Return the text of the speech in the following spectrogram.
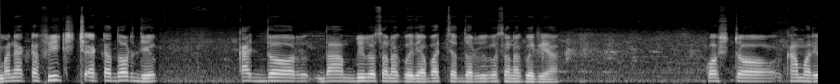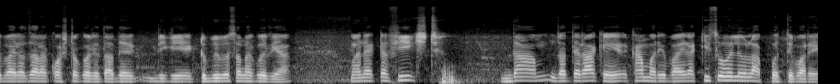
মানে একটা ফিক্সড একটা দর দিক। খাদ্যর দাম বিবেচনা করিয়া, বাচ্চার দর বিবেচনা করিয়া। কষ্ট কামারি বাইরে যারা কষ্ট করে তাদের দিকে একটু বিবেচনা করিয়া মানে একটা ফিক্সড দাম যাতে রাখে কামারি বাইরা কিছু হলেও লাভ করতে পারে।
